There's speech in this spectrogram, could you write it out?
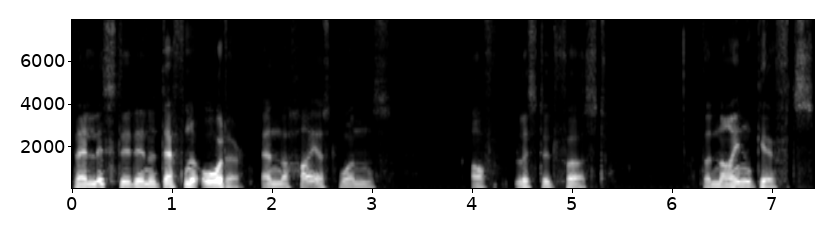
They're listed in a definite order, and the highest ones are listed first. The nine gifts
